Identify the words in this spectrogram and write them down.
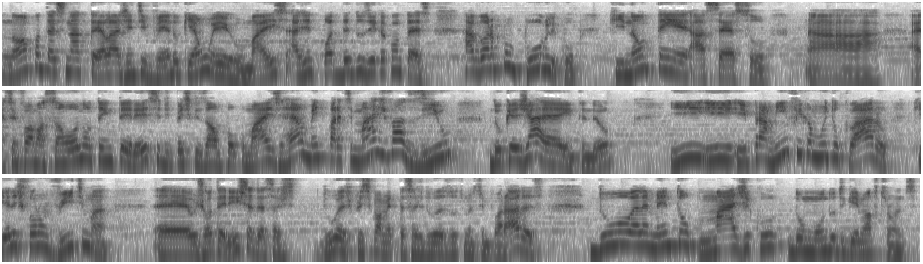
não acontece na tela a gente vendo que é um erro, mas a gente pode deduzir que acontece. Agora, para um público que não tem acesso a, a, essa informação ou não tem interesse de pesquisar um pouco mais, realmente parece mais vazio do que já é, entendeu? E, e, e para mim fica muito claro que eles foram vítima, é, os roteiristas dessas duas, principalmente dessas duas últimas temporadas, do elemento mágico do mundo de Game of Thrones.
